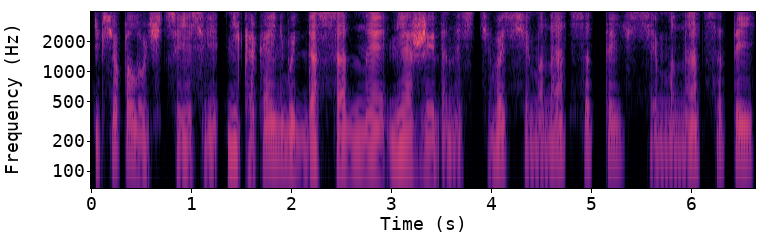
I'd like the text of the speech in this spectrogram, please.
И все получится, если не какая-нибудь досадная неожиданность. Восемнадцатый, семнадцатый...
